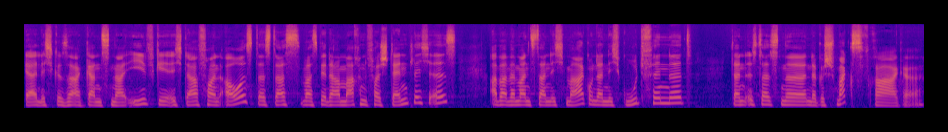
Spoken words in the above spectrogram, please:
ehrlich gesagt ganz naiv, gehe ich davon aus, dass das, was wir da machen, verständlich ist. Aber wenn man es dann nicht mag und dann nicht gut findet, dann ist das eine, eine Geschmacksfrage.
